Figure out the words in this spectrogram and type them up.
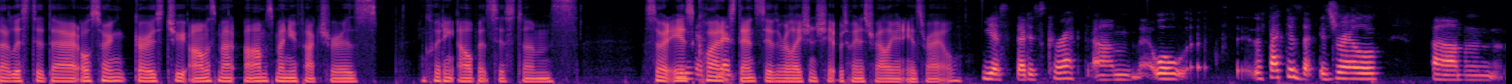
that are listed there. It also goes to arms ma- arms manufacturers, including Elbit Systems. So it is yes, quite extensive the relationship between Australia and Israel. Yes, that is correct. Um, well, the fact is that Israel um,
